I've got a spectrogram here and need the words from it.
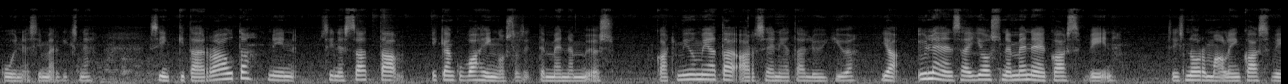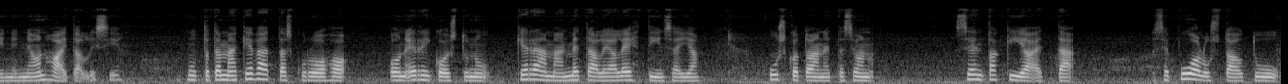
kuin esimerkiksi ne sinkki tai rauta, niin sinne saattaa ikään kuin vahingossa sitten mennä myös kadmiumia tai arseenia tai lyijyä. Ja yleensä jos ne menee kasviin, siis normaaliin kasviin, niin ne on haitallisia. Mutta tämä kevättaskuruoho on erikoistunut keräämään metallia lehtiinsä ja uskotaan, että se on sen takia, että se puolustautuu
